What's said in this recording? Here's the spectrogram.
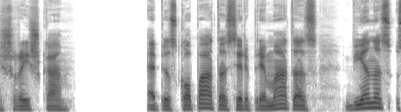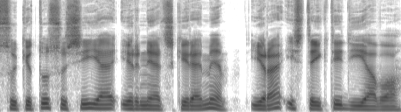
išraiška. Episkopatas ir primatas vienas su kitu susiję ir neatskiriami, yra įsteigti Dievo.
